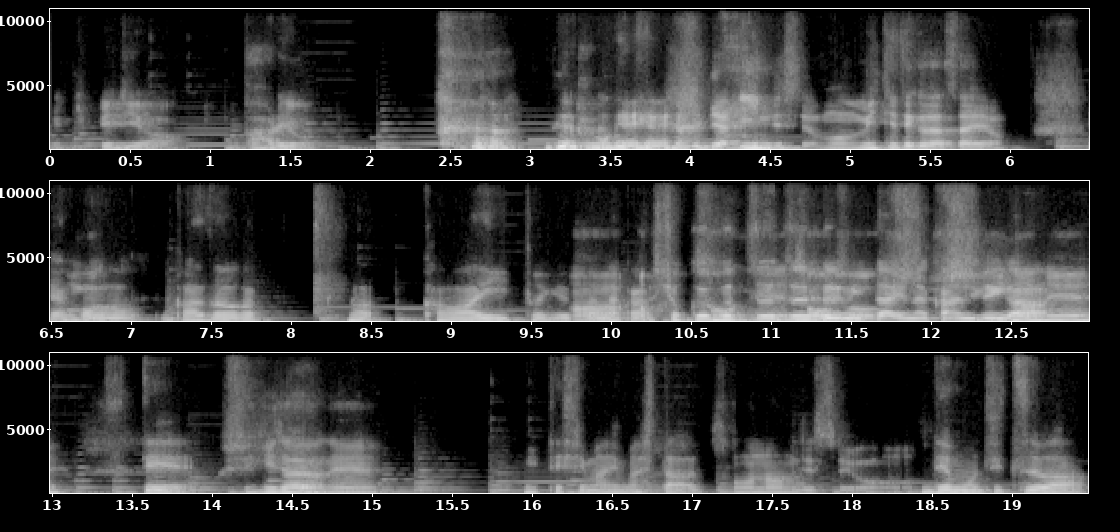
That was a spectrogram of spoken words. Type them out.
ィキペディア、いっぱいあるよ。いや、いいんですよ。もう見ててくださいよ。いや、この画像ががかわいいというか、なんかあ植物図譜みたいな感じが。して不思議だよね。見てしまいました。そうなんですよ。でも実は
